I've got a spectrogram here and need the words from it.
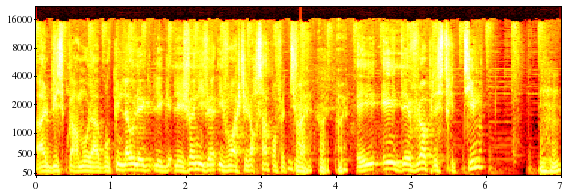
à Albi Square Mall, à Brooklyn, là où les, les, les jeunes, ils, ils vont acheter leur sap, en fait, tu Ouais, ouais, ouais. vois. Et, et ils développent les street teams, Mhm.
